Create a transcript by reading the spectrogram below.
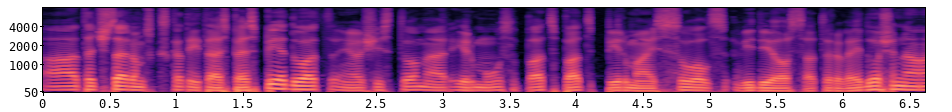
Taču cerams, ka skatītājs spēs piedot, jo šis tomēr ir mūsu pats pats pirmais solis video satura veidošanā,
